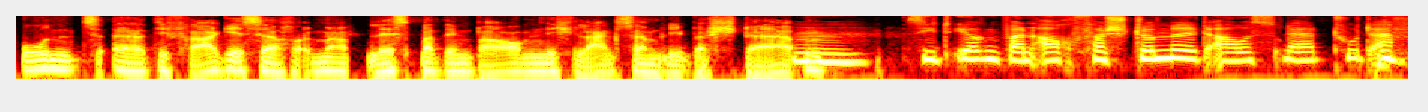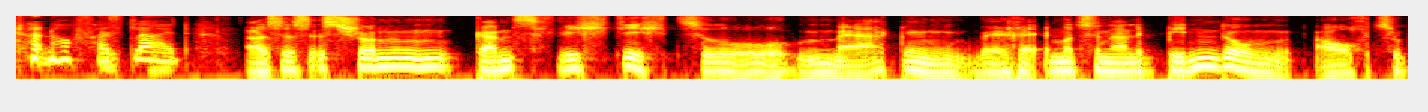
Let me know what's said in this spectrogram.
Und äh, die Frage ist ja auch immer, lässt man den Baum nicht langsam lieber sterben? Hm. Sieht irgendwann auch verstümmelt aus. Der tut einem dann auch fast leid. Also es ist schon ganz wichtig zu merken, welche emotionale Bindung auch zu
